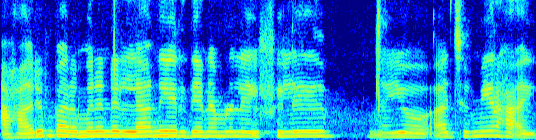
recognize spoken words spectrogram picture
ആരും പെർമനന്റ് അല്ല എന്ന് കരുതിയാണ് നമ്മൾ ലൈഫിൽ അയ്യോ അജ്മീർ ഹായ്.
